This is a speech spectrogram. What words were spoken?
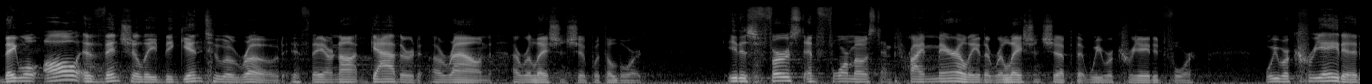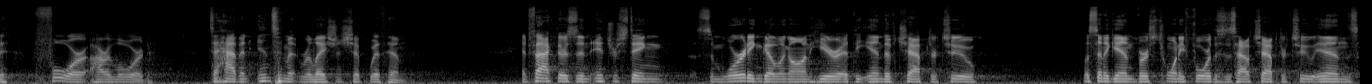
they will all eventually begin to erode if they are not gathered around a relationship with the Lord. It is first and foremost and primarily the relationship that we were created for. We were created for our Lord, to have an intimate relationship with Him. In fact, there's an interesting, some wording going on here at the end of chapter 2. Listen again, verse 24. This is how chapter 2 ends.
